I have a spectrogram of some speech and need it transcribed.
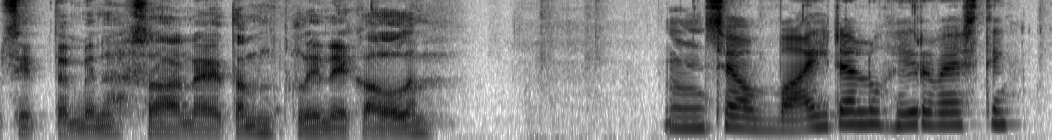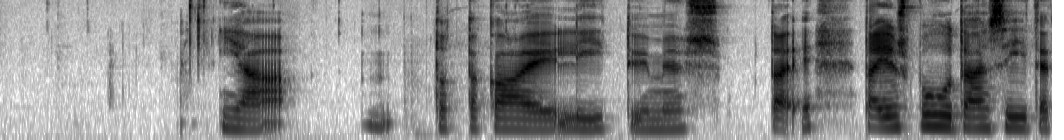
sitten minä saaneita klinikalle? Mm, se on vaihdellut hirveästi ja totta kai liittyy myös tai, tai jos puhutaan siitä,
